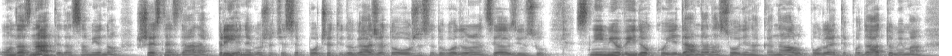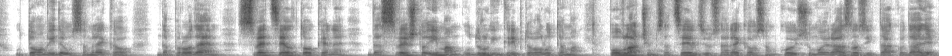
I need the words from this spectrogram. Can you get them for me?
onda znate da sam jedno 16 dana prije nego što će se početi događati ovo što se dogodilo na Celziusu, snimio video koji je dan danas ovdje na kanalu, pogledajte po datumima, u tom videu sam rekao da prodajem sve Celzius tokene, da sve što imam u drugim kriptovalutama povlačim sa Celsiusa, rekao sam koji su moji razlozi i tako dalje.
